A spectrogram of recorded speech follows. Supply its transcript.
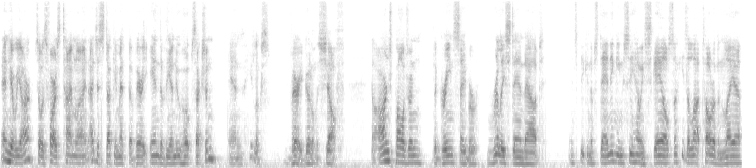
And here we are. So as far as timeline, I just stuck him at the very end of the A New Hope section, and he looks very good on the shelf. The orange pauldron, the green saber really stand out. And speaking of standing, you can see how he scales. So he's a lot taller than Leia,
